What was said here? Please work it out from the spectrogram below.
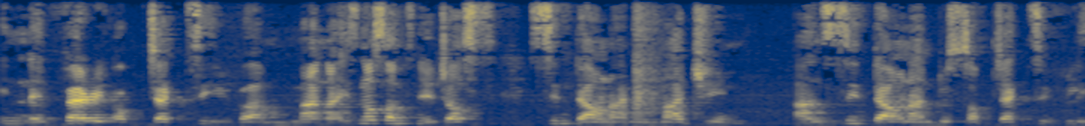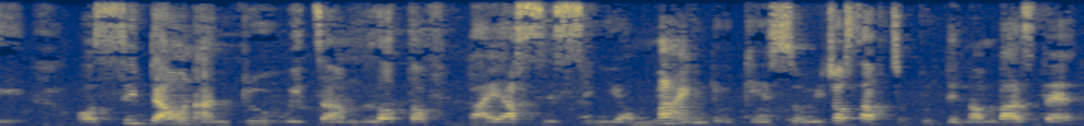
in a very objective um, manner. It's not something you just sit down and imagine and sit down and do subjectively or sit down and do with a um, lot of biases in your mind okay? So you just have to put the numbers there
